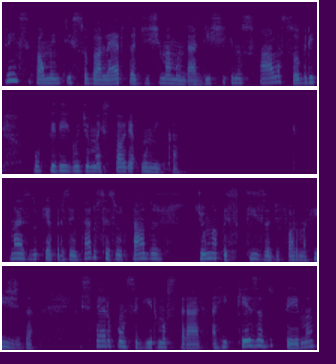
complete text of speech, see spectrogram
principalmente sob o alerta de Shimamanda Adichie que nos fala sobre o perigo de uma história única. Mais do que apresentar os resultados de uma pesquisa de forma rígida, espero conseguir mostrar a riqueza do tema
